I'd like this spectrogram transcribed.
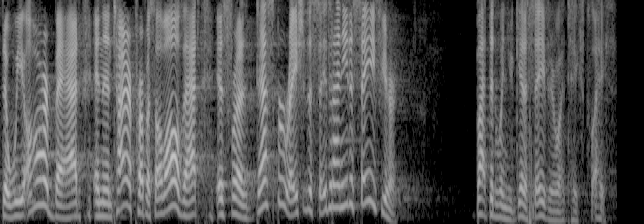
that we are bad. And the entire purpose of all of that is for a desperation to say that I need a Savior. But then when you get a Savior, what takes place?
